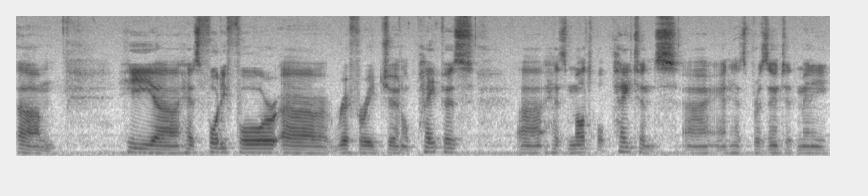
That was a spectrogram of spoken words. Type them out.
Um, he uh, has 44 uh, refereed journal papers, has multiple patents, and has presented many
